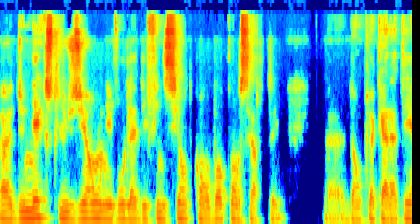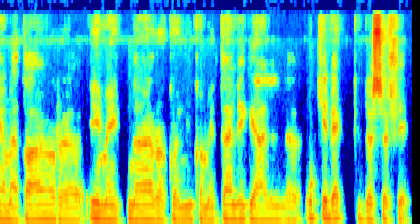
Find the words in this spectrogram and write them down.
euh, d'une exclusion au niveau de la définition de combat concerté. Euh, donc, le karaté amateur euh, est maintenant reconnu comme étant légal au Québec de ce fait.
